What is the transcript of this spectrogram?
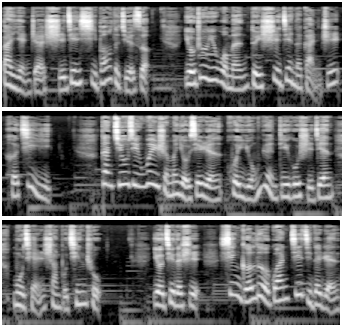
扮演着时间细胞的角色，有助于我们对事件的感知和记忆。但究竟为什么有些人会永远低估时间，目前尚不清楚。有趣的是，性格乐观积极的人，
